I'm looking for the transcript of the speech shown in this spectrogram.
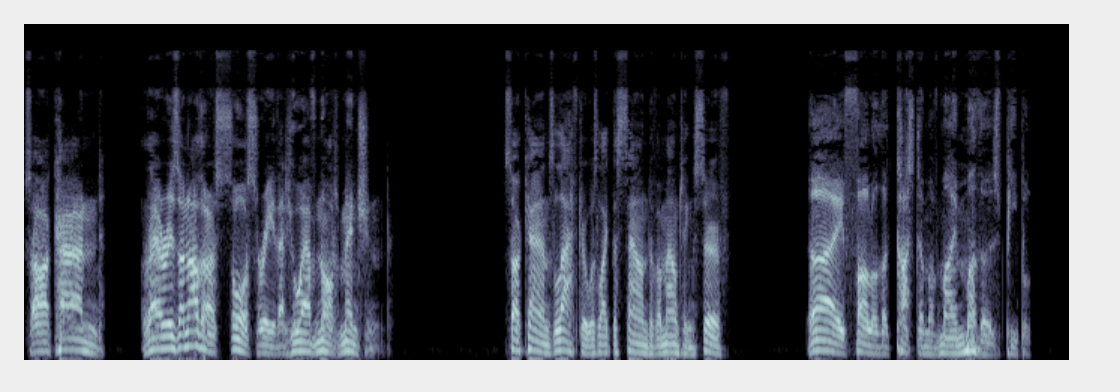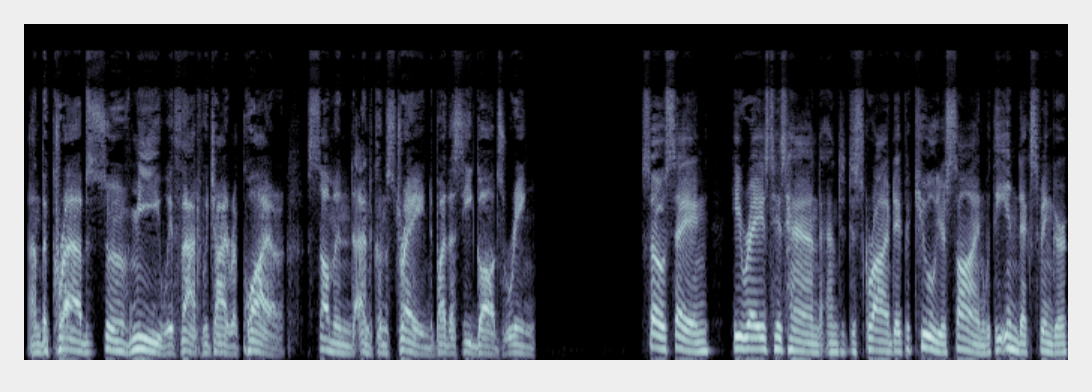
Sarcand, there is another sorcery that you have not mentioned. Sarcand's laughter was like the sound of a mounting surf. I follow the custom of my mother's people, and the crabs serve me with that which I require, summoned and constrained by the sea god's ring. So saying, he raised his hand and described a peculiar sign with the index finger,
